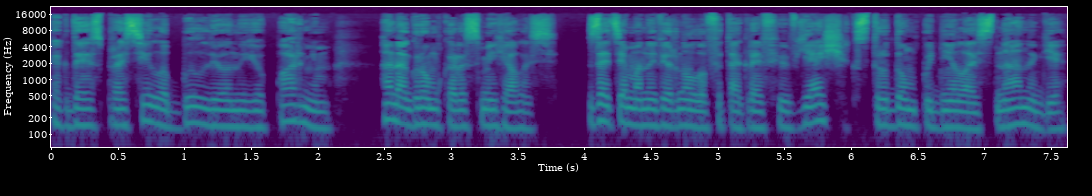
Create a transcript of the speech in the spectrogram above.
Когда я спросила, был ли он ее парнем, она громко рассмеялась. Затем она вернула фотографию в ящик, с трудом поднялась на ноги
